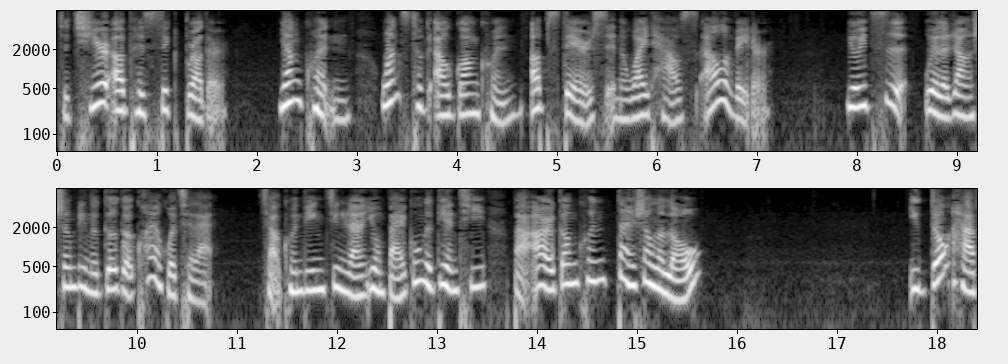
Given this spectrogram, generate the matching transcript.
to cheer up his sick brother, young Quentin once took Algonquin upstairs in the White House elevator. 有一次，为了让生病的哥哥快活起来，小昆汀竟然用白宫的电梯把阿尔冈昆带上了楼。You don't have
